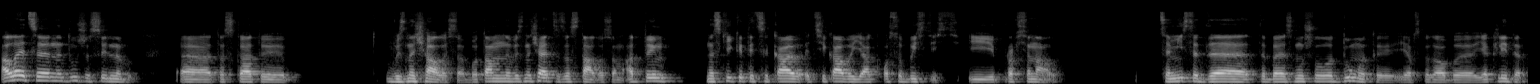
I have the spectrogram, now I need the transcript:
Але це не дуже сильно, так сказати, визначалося, бо там не визначається за статусом, а тим, наскільки ти цікав, цікавий як особистість і професіонал. Це місце, де тебе змушувало думати, я б сказав би, як лідер,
